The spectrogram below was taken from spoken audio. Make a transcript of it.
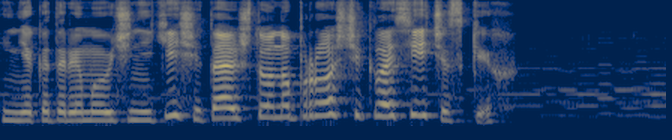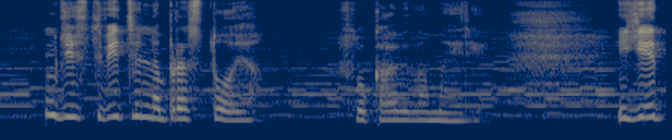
И некоторые мои ученики считают, что оно проще классических. Действительно простое, слукавила Мэри. Ей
